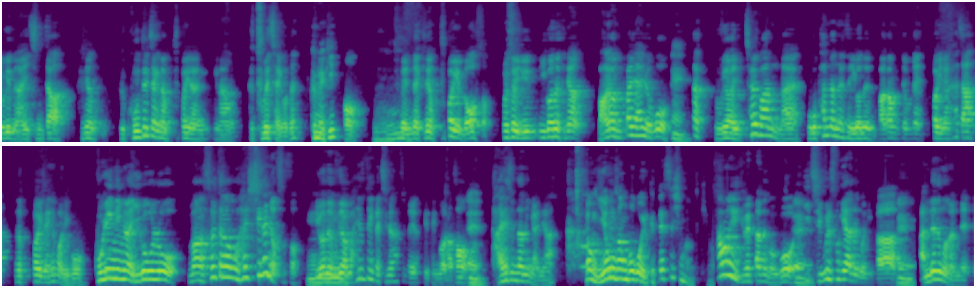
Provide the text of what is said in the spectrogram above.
여기는 아예 진짜 그냥 그 공틀장이랑 붙박이랑 그 두 배 차이거든? 금액이? 어. 오. 두 배인데 그냥 붙박이를 넣었어. 벌써 이, 이거는 그냥 마감 빨리 하려고 네. 딱 우리가 철거하는 날 보고 판단해서 이거는 마감 때문에 붙박이장 하자 그래서 붙박이장 해버리고 고객님이랑 이걸로 막 설득하고 할 시간이 없었어 음. 이거는 우리가 막 해줄 테니까 진행합시다 이렇게 된 거라서 네. 다 해준다는 게 아니야 형, 이 영상 보고 이렇게 떼쓰시면 어떡해요? 상황이 그랬다는 거고 네. 이 집을 소개하는 거니까 네. 안 되는 건 안 돼.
